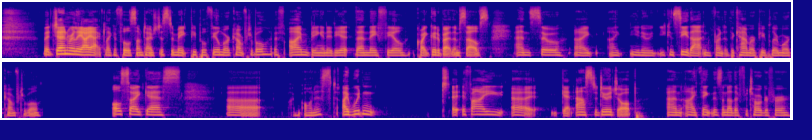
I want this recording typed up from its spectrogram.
but generally, I act like a fool sometimes just to make people feel more comfortable. If I'm being an idiot, then they feel quite good about themselves. And so I, I, you know, you can see that in front of the camera, people are more comfortable. Also, I guess uh, I'm honest. I wouldn't, if I uh, get asked to do a job and I think there's another photographer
